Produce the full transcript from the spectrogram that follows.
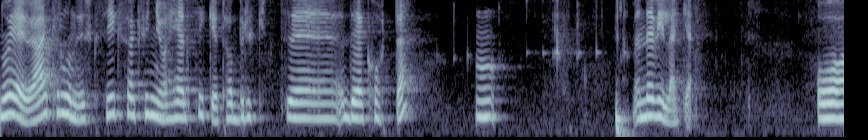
Nå er jo jeg kronisk syk, så jeg kunne jo helt sikkert ha brukt eh, det kortet. Mm. Men det vil jeg ikke. Og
